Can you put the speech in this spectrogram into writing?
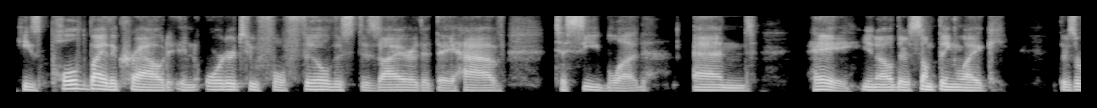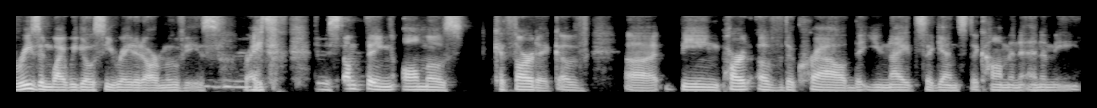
He's pulled by the crowd in order to fulfill this desire that they have to see blood. And hey, you know, there's something like, there's a reason why we go see rated R movies, mm-hmm. right? there's something almost cathartic of uh, being part of the crowd that unites against a common enemy.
